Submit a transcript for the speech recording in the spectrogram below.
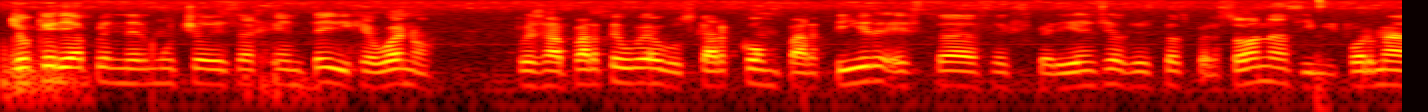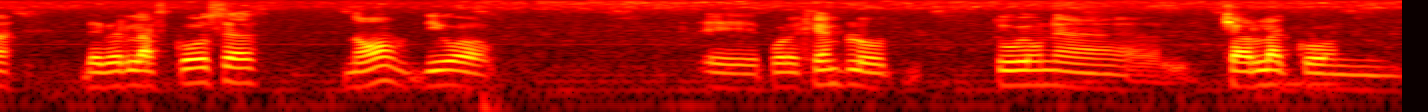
yo quería aprender mucho de esa gente y dije, bueno, pues aparte voy a buscar compartir estas experiencias de estas personas y mi forma de ver las cosas, ¿no? Digo, eh, por ejemplo, tuve una charla con,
